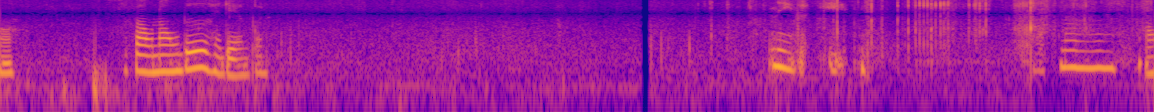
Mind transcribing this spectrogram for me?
ฮะเฝ้าเน่าเด้อให้แดงก่อนนี่ก็อีก หนึงเอา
